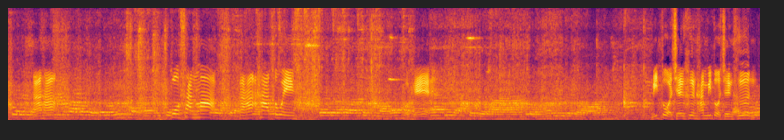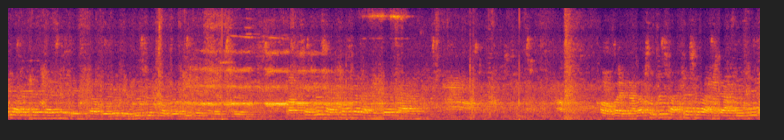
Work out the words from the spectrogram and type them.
3 นะฮะพวกสั้นมากนะฮะห้าตัวเอง โอเค มีตั๋วเชิญขึ้นฮะมีตั๋วเชิญขึ้น ของรายการรับชมด้วยสารเจ้าชาติการดูที่บ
